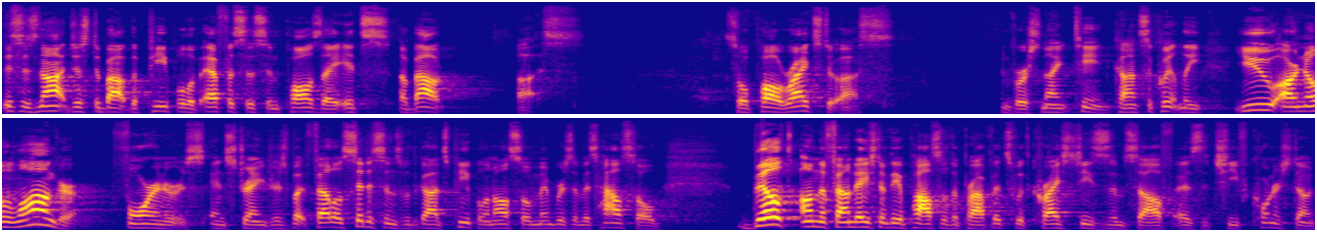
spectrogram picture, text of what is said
This is not just about the people of Ephesus in Paul's day, it's about us. So Paul writes to us in verse 19 Consequently, you are no longer foreigners and strangers, but fellow citizens with God's people and also members of his household built on the foundation of the apostles and the prophets, with Christ Jesus himself as the chief cornerstone.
